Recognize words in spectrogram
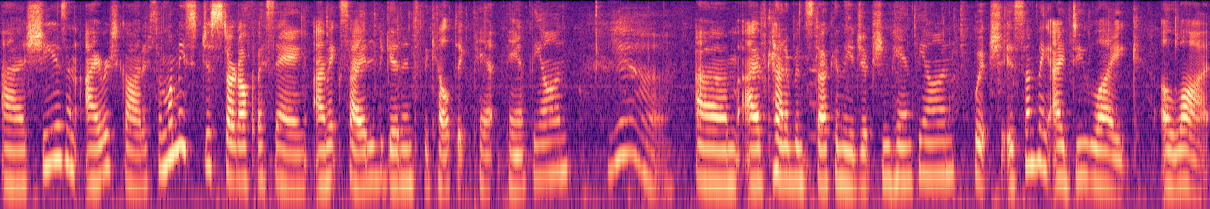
Uh, she is an Irish goddess, and let me just start off by saying I'm excited to get into the Celtic pan- pantheon. Yeah. Um, I've kind of been stuck in the Egyptian pantheon, which is something I do like a lot.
